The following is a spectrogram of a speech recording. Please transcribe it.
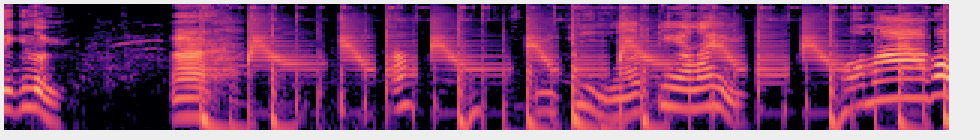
দেখিল টিয়া নাই ও মা গো।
